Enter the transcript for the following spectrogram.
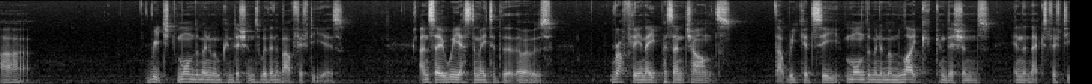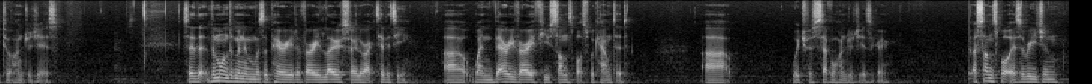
uh, reached Maunder minimum conditions within about 50 years. And so we estimated that there was roughly an 8% chance that we could see Maunder minimum-like conditions in the next 50 to 100 years. So the, the Maunder minimum was a period of very low solar activity uh, when very, very few sunspots were counted, uh, which was several hundred years ago. A sunspot is a region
